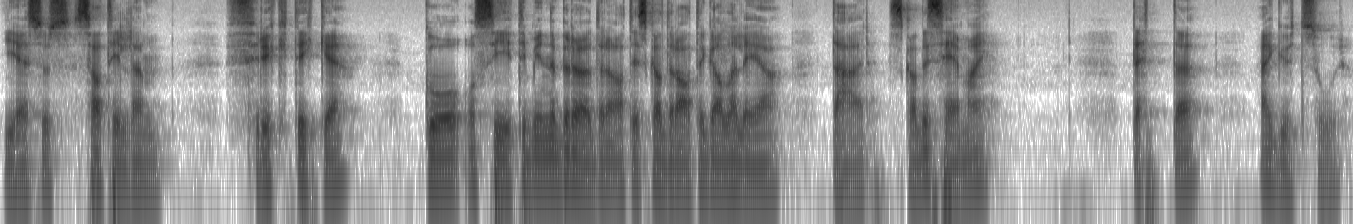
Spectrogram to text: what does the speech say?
Jesus sa til dem, Frykt ikke, gå og si til mine brødre at de skal dra til Galilea, der skal de se meg. Dette er Guds ord.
